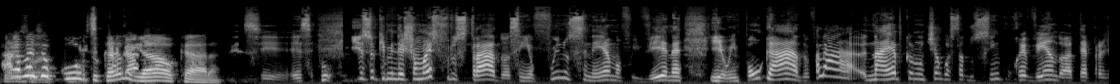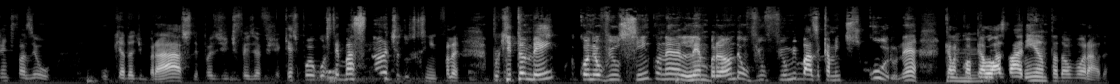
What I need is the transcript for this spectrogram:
Ah, mas eu curto, cara, é legal, cara. Esse, esse... Isso que me deixou mais frustrado, assim, eu fui no cinema, fui ver, né? E eu empolgado. Eu Falei, ah, na época eu não tinha gostado do 5, revendo até pra gente fazer o, o queda de braço, depois a gente fez a FGCast. Pô, eu gostei bastante do 5. Falei, porque também, quando eu vi o 5, né, lembrando, eu vi o filme basicamente escuro, né? Aquela Uhum. cópia lazarenta da Alvorada.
